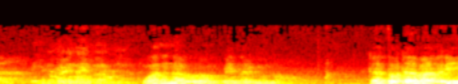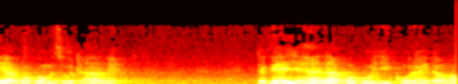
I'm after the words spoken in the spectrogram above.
လားပယ်နိုင်ပါဘူးဝါဒနာကိုတော့ပယ်နိုင်ဘူးနော်ဒါသောတာပန်အရိယာပုဂ္ဂိုလ်မဆိုထားနဲ့ တကယ်ယဟန္တာပုဂ္ဂိုလ်ကြီးကိုယ်တိုင်တောင်မှ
